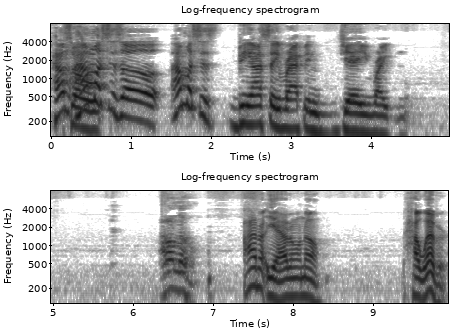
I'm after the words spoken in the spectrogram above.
How, So- how much is uh how much is Beyonce rapping Jay writing? I don't know. I don't. Yeah, I don't know. However,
